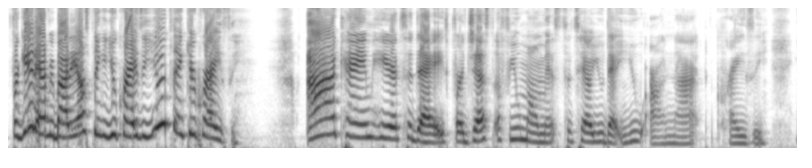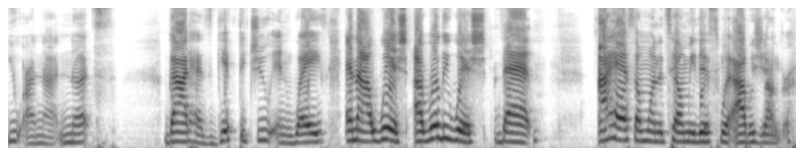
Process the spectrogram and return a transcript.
Forget everybody else thinking you crazy. You think you're crazy. I came here today for just a few moments to tell you that you are not crazy. You are not nuts. God has gifted you in ways. And I wish, I really wish that I had someone to tell me this when I was younger.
